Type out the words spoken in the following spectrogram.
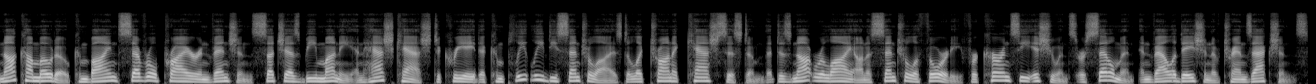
Nakamoto combined several prior inventions such as B-Money and Hashcash to create a completely decentralized electronic cash system that does not rely on a central authority for currency issuance or settlement and validation of transactions.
